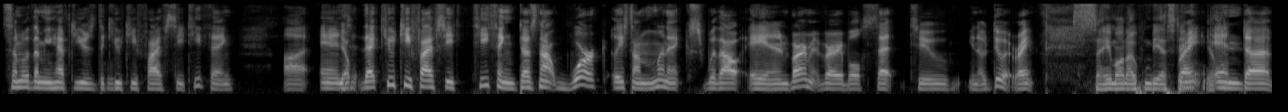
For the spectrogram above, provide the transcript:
Some of them you have to use the Qt5CT thing. Uh, and Yep. that Qt5CT thing does not work, at least on Linux, without a, an environment variable set to, you know, do it, right? Same on OpenBSD. right? Yep. And uh,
